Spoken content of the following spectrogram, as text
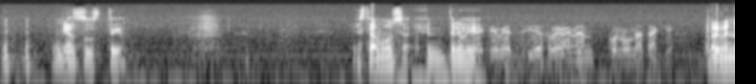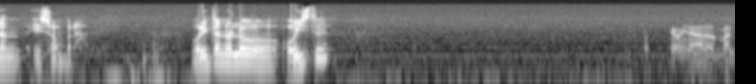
Me asusté. Estamos entre que ver si es Revenant con un ataque. Revenant y Sombra. ¿Ahorita no lo oíste? Caminaba normal.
